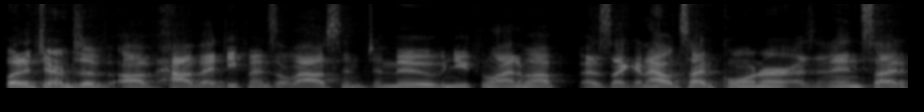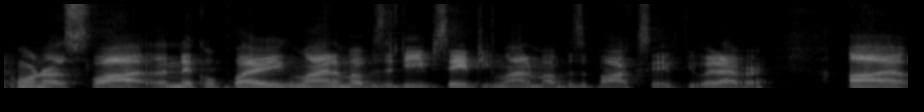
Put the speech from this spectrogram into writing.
but in terms of of how that defense allows him to move, and you can line him up as like an outside corner, as an inside corner, a slot, a nickel player. You can line him up as a deep safety. You can line him up as a box safety, whatever. Uh,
